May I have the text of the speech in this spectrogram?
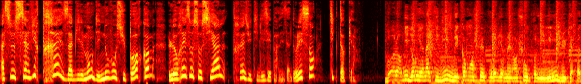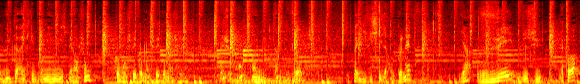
à se servir très habilement des nouveaux supports comme le réseau social, très utilisé par les adolescents, TikTok. Bon alors dis donc, il y en a qui disent, mais comment je fais pour élire Mélenchon Premier ministre, vu qu'il n'y a pas de bulletin écrit Premier ministre Mélenchon? Comment je fais, comment je fais, comment je fais? Je prends un bulletin de vote, qui n'est pas difficile à reconnaître. Il y a V dessus. D'accord?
